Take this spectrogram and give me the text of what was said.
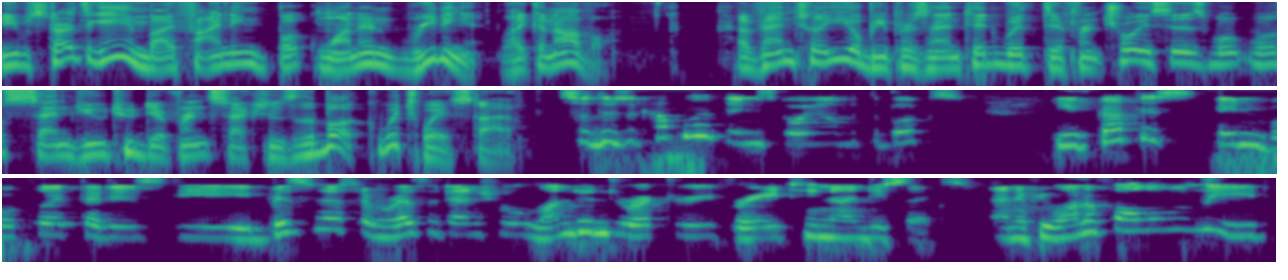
You start the game by finding book one and reading it like a novel. Eventually, you'll be presented with different choices, what will send you to different sections of the book, which way style. So, there's a couple of things going on with the books. You've got this thin booklet that is the Business and Residential London Directory for 1896. And if you want to follow a lead,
